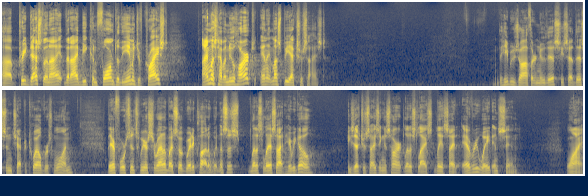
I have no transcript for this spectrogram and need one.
uh, predestined I, that I be conformed to the image of Christ, I must have a new heart and it must be exercised. The Hebrews author knew this. He said this in chapter 12, verse 1. Therefore, since we are surrounded by so great a cloud of witnesses, let us lay aside, here we go. He's exercising his heart. Let us lay aside every weight and sin. Why?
